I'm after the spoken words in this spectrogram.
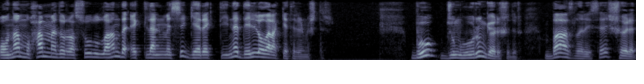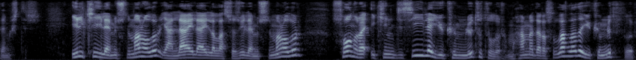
ona Muhammedur Resulullah'ın da eklenmesi gerektiğine delil olarak getirilmiştir. Bu cumhurun görüşüdür. Bazıları ise şöyle demiştir. İlkiyle Müslüman olur, yani La ilahe illallah sözüyle Müslüman olur. Sonra ikincisiyle yükümlü tutulur. Muhammed Resulullah'la da yükümlü tutulur.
